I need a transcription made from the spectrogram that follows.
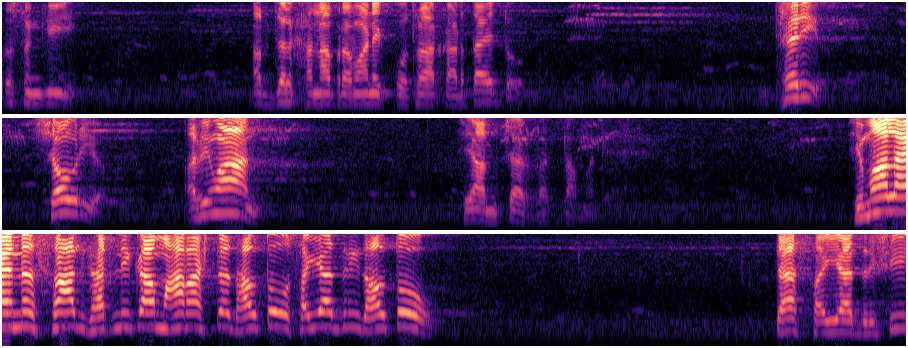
प्रसंगी अफजल खानाप्रमाणे कोथळा काढता येतो. धैर्य शौर्य अभिमान हे आमच्या रक्तामध्ये. हिमालयानं साथ घातली का महाराष्ट्र धावतो सह्याद्री धावतो? त्या सह्याद्रीशी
